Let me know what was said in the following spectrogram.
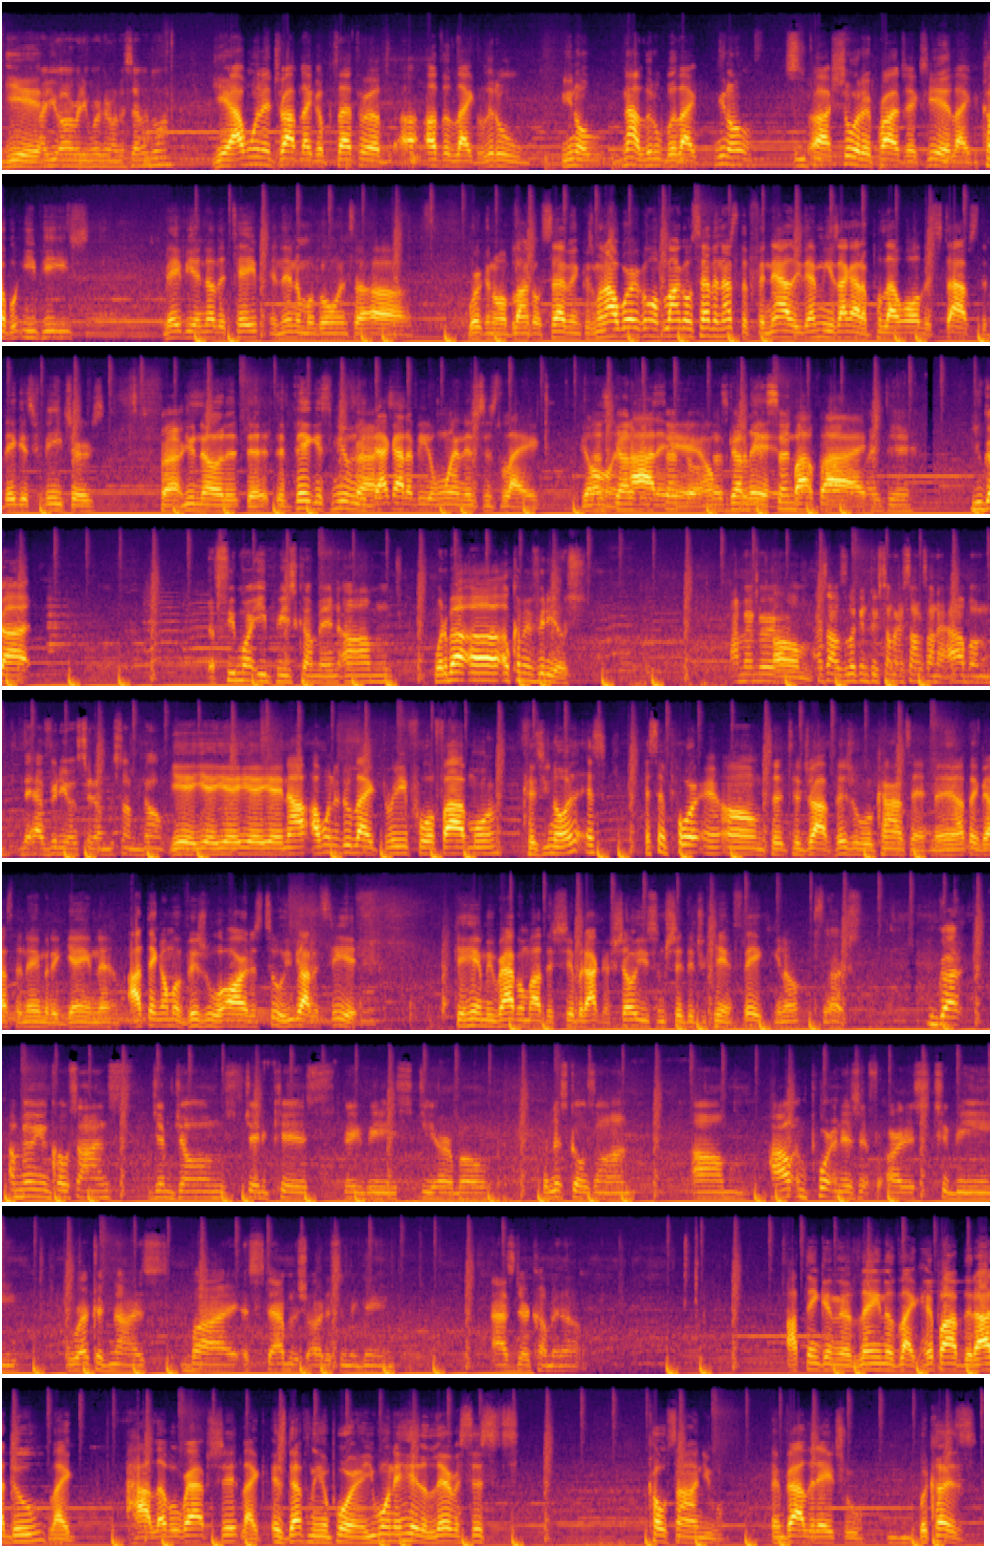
Yeah. are you already working on the seventh one? Yeah, I want to drop like a plethora of uh, other like little, you know, not little, but like, you know, s- uh, shorter projects. Yeah, like a couple EPs, maybe another tape, and then I'm gonna go into uh, working on Blanco 7. Because when I work on Blanco 7, that's the finale. That means I gotta pull out all the stops, the biggest features, Facts. you know, the, the, the biggest music. Facts. That gotta be the one that's just like going That's gotta out of here. I'm that's gotta be a send off right there. You got a few more EPs coming. Um, what about uh, upcoming videos? I remember Um, as I was looking through some of the songs on the album, they have videos to them, some don't. Yeah, yeah, yeah, yeah, yeah. Now I want to do like three, four, five more, cause you know it's it's important um to, to drop visual content, man. I think that's the name of the game now. I think I'm a visual artist too. You gotta see it. You can hear me rapping about this shit, but I can show you some shit that you can't fake, you know? Facts. You got a million cosigns: Jim Jones, Jadakiss, Davies, G Herbo. The list goes on. Um, how important is it for artists to be recognized by established artists in the game as they're coming up? I think in the lane of like hip hop that I do, like high level rap shit, like it's definitely important. You want to hear the lyricists co-sign you and validate you because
